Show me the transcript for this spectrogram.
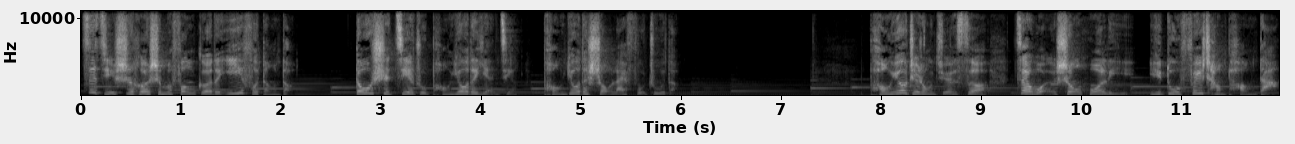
自己适合什么风格的衣服等等，都是借助朋友的眼睛、朋友的手来辅助的。朋友这种角色，在我的生活里一度非常庞大。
